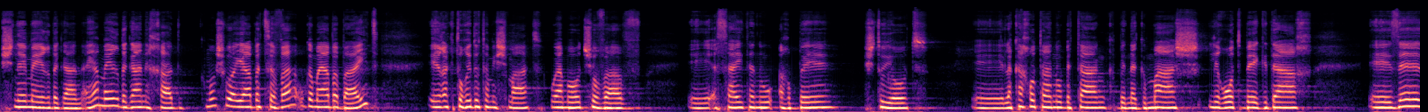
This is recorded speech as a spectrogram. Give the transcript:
שני מאיר דגן, היה מאיר דגן אחד. כמו שהוא היה בצבא, הוא גם היה בבית, אה, רק תורידו את המשמעת. הוא היה מאוד שובב, אה, עשה איתנו הרבה שטויות, אה, לקח אותנו בטנק, בנגמש, לירות באקדח. זה,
